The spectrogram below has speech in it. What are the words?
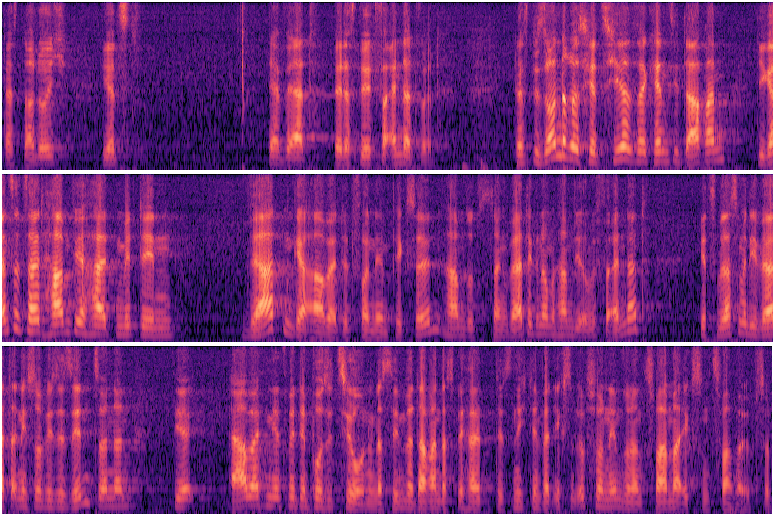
dass dadurch jetzt der Wert, äh, das Bild verändert wird. Das Besondere ist jetzt hier, das erkennen Sie daran, die ganze Zeit haben wir halt mit den Werten gearbeitet von den Pixeln, haben sozusagen Werte genommen und haben die irgendwie verändert. Jetzt lassen wir die Werte nicht so, wie sie sind, sondern wir arbeiten jetzt mit den Positionen. Und das sehen wir daran, dass wir halt jetzt nicht den Wert x und y nehmen, sondern zweimal x und zweimal y.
